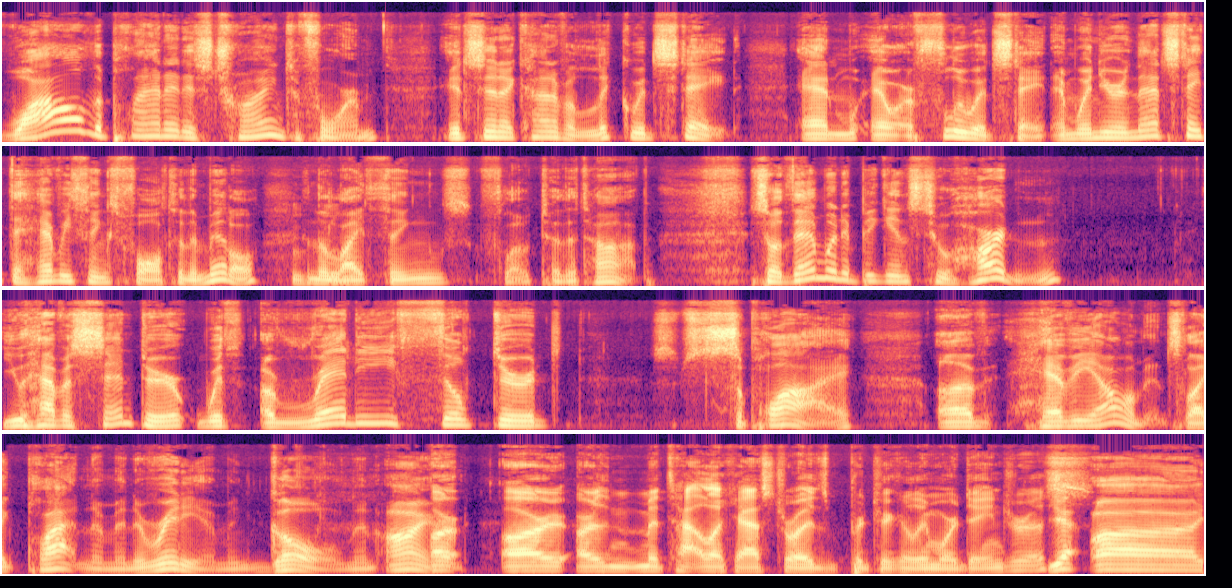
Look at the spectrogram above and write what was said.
while the planet is trying to form it's in a kind of a liquid state and or fluid state and when you're in that state the heavy things fall to the middle and the light things float to the top so then when it begins to harden you have a center with a ready filtered s- supply of heavy elements like platinum and iridium and gold and iron Are are are metallic asteroids particularly more dangerous? yeah, uh,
